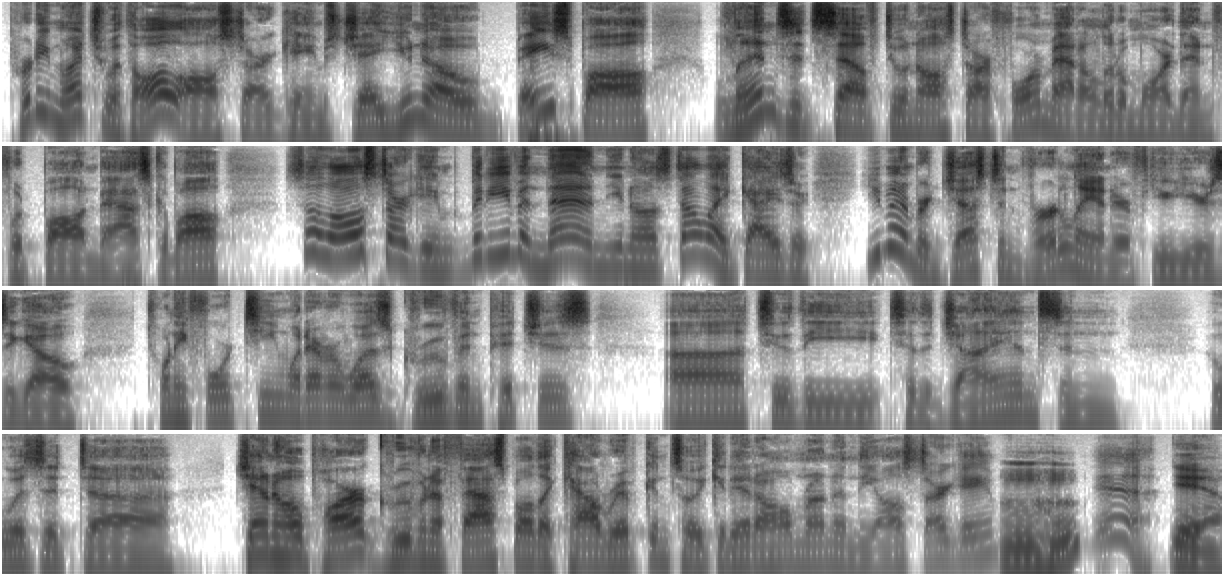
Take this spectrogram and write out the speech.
pretty much with all all-star games. Jay, you know, baseball lends itself to an all-star format a little more than football and basketball. So the all-star game, but even then, you know, it's not like guys are you remember Justin Verlander a few years ago, 2014, whatever it was, grooving pitches uh, to the to the Giants and who was it? Uh, Chan Ho Park grooving a fastball to Cal Ripken so he could hit a home run in the All Star game. Mm-hmm. Yeah, Yeah,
